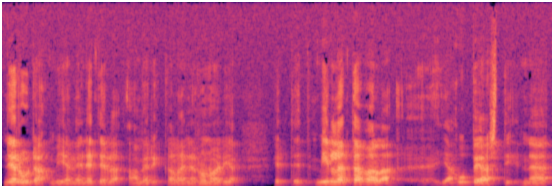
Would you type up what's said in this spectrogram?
Neruda mieleen, etelä-amerikkalainen runoilija, että et millä tavalla ja upeasti nämä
